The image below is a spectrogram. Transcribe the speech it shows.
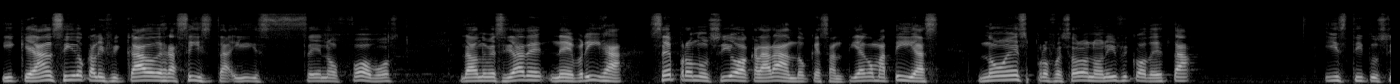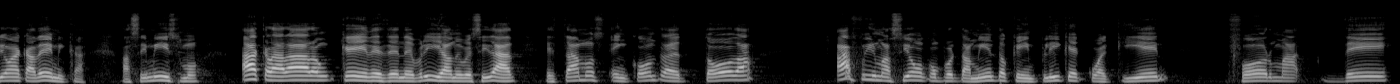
y que han sido calificados de racistas y xenófobos, la Universidad de Nebrija se pronunció aclarando que Santiago Matías no es profesor honorífico de esta institución académica. Asimismo, aclararon que desde Nebrija Universidad estamos en contra de toda afirmación o comportamiento que implique cualquier forma de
